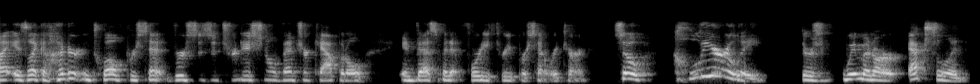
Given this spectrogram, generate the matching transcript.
uh, is like 112% versus a traditional venture capital investment at 43% return. So clearly there's women are excellent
